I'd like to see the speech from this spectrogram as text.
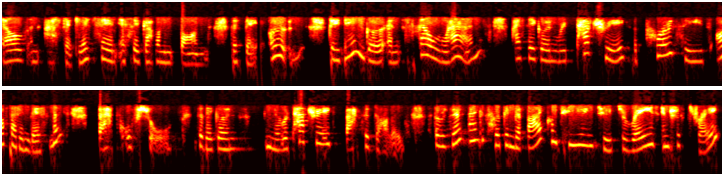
sells an asset, let's say an SA government bond that they own, they then go and sell rands as they go and repatriate the proceeds of that investment back offshore. So they go and you know, repatriate back to dollars. So the Reserve Bank is hoping that by continuing to, to raise interest rates,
